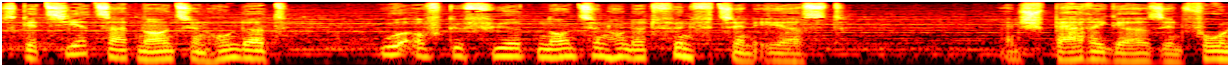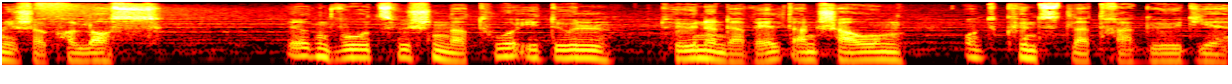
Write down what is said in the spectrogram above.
skizziert seit 1900, uraufgeführt 1915 erst. Ein sperriger sinfonischer Koloss, irgendwo zwischen Naturidyll, tönender Weltanschauung und Künstlertragödie.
